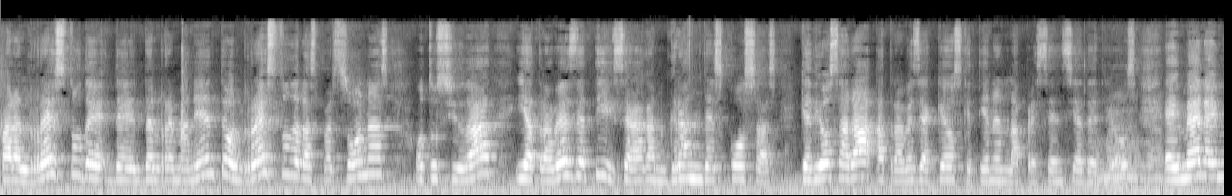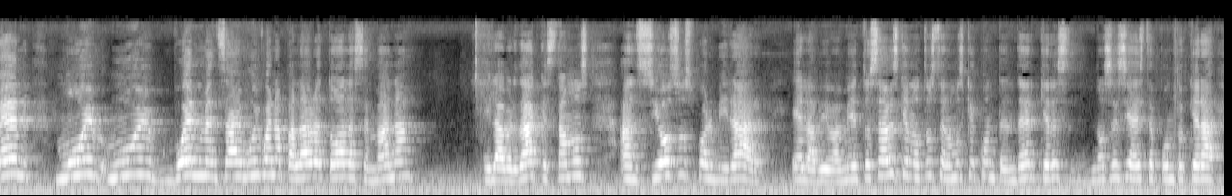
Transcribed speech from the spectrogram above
para el resto de- de- del remanente o el resto de las personas o tu ciudad y a través de ti se hagan grandes cosas que Dios hará a través de aquellos que tienen la presencia de Amén, Dios. amén. Amén, amén. Muy, muy buen mensaje, muy buena palabra toda la semana. Y la verdad que estamos ansiosos por mirar el avivamiento. Sabes que nosotros tenemos que contender. Quieres, no sé si a este punto quiera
